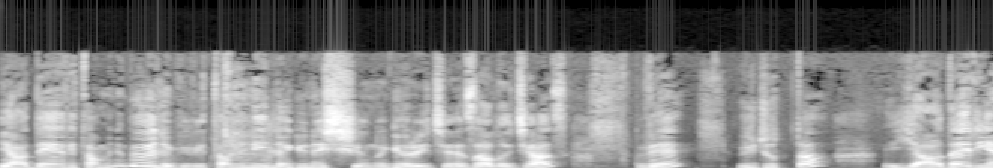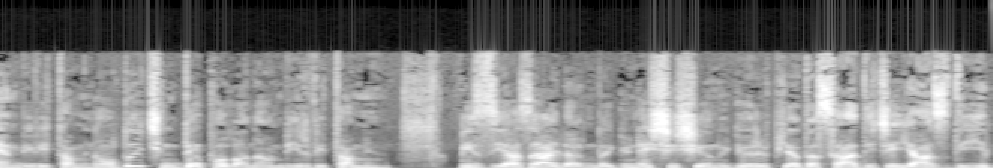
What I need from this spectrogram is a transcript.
Ya D vitamini böyle bir vitamin. İlle güneş ışığını göreceğiz, alacağız ve vücutta yağda eriyen bir vitamin olduğu için depolanan bir vitamin. Biz yaz aylarında güneş ışığını görüp ya da sadece yaz değil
